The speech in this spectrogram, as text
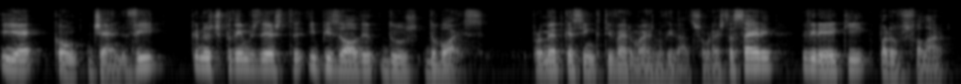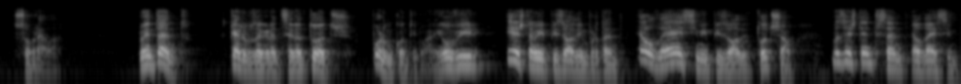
E é com Gen V que nos despedimos deste episódio dos The Boys. Prometo que assim que tiver mais novidades sobre esta série, virei aqui para vos falar sobre ela. No entanto, quero-vos agradecer a todos por me continuarem a ouvir. Este é um episódio importante. É o décimo episódio, todos são, mas este é interessante, é o décimo.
